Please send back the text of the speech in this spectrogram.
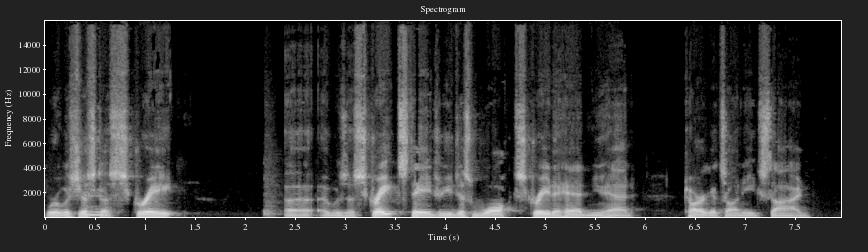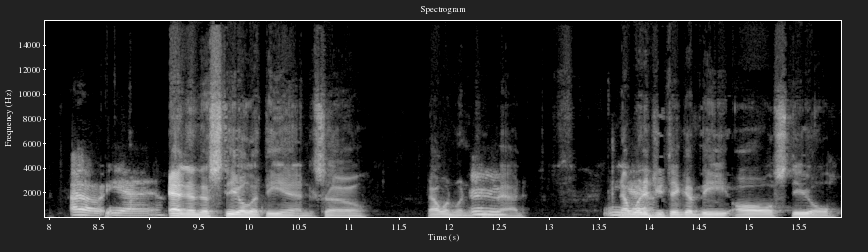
where it was just a straight uh it was a straight stage where you just walked straight ahead and you had targets on each side. Oh, yeah. And then the steel at the end. So that one wasn't too Mhm. bad. Now, what did you think of the all steel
